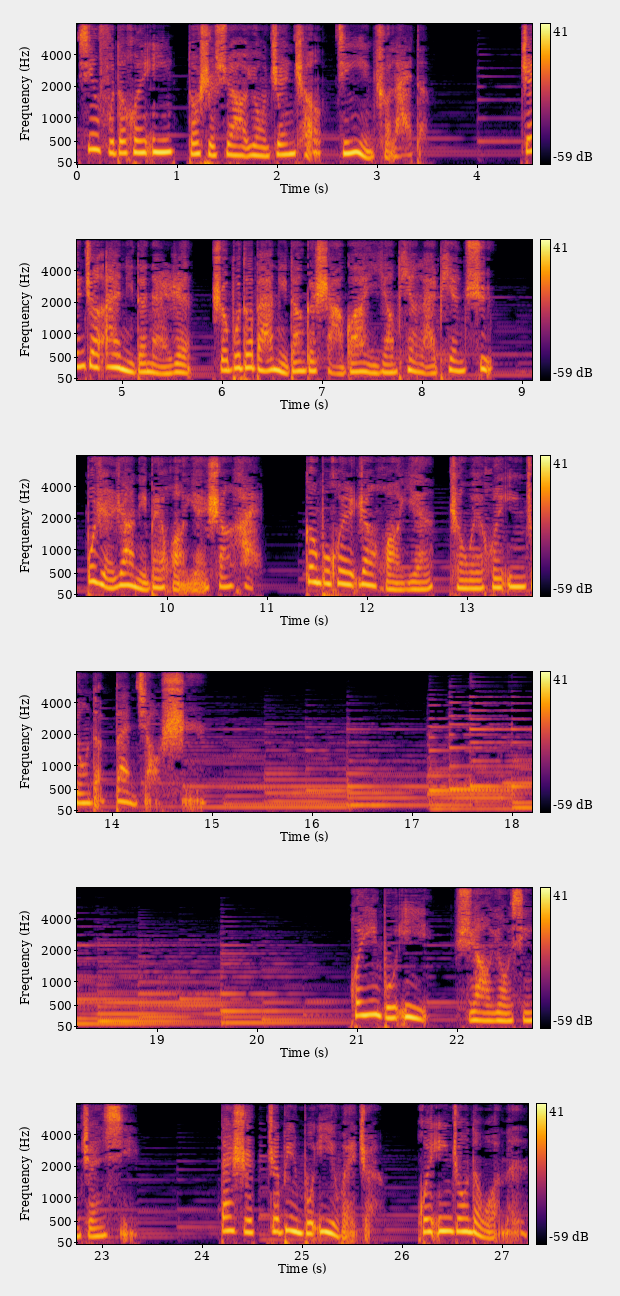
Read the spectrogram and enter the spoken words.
幸福的婚姻都是需要用真诚经营出来的。真正爱你的男人，舍不得把你当个傻瓜一样骗来骗去，不忍让你被谎言伤害。”更不会让谎言成为婚姻中的绊脚石。婚姻不易，需要用心珍惜，但是这并不意味着婚姻中的我们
